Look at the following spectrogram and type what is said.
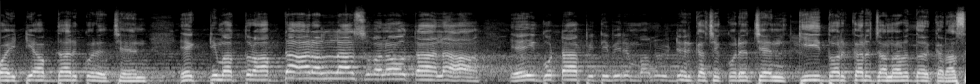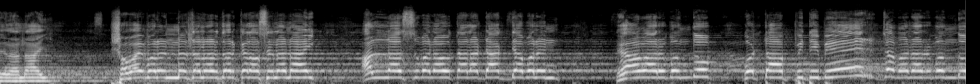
কয়টি আবদার করেছেন? একটি মাত্র আবদার আল্লাহ সুবহানাহু তাআলা এই গোটা পৃথিবীর মানুষদের কাছে করেছেন। কি দরকার, জানার দরকার আছে না নাই? সবাই বলেন না, জানার দরকার আছে না নাই? আল্লাহ তাআলা ডাক দেয়া বলেন হে আমার বন্ধু গোটা পৃথিবীর জামানার বন্ধু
